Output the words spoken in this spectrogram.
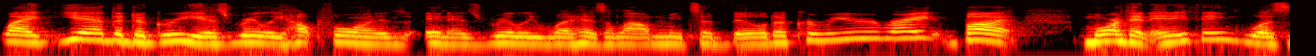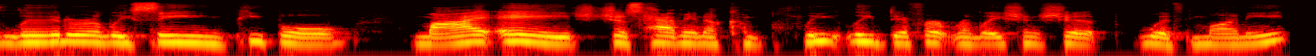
like yeah the degree is really helpful and is, and is really what has allowed me to build a career right? But more than anything was literally seeing people my age just having a completely different relationship with money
